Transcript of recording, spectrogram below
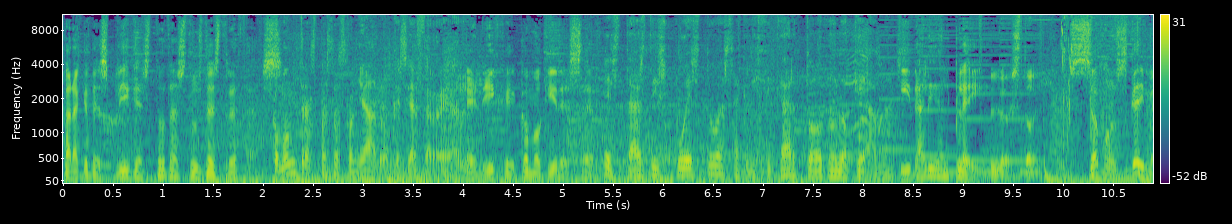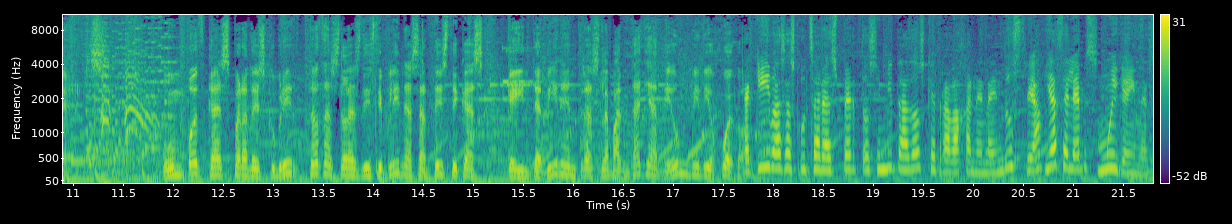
para que despliegues todas tus destrezas. Como un traspaso soñado que se hace real. Elige cómo quieres ser. ¿Estás dispuesto a sacrificar todo lo que amas? Y dale al play. Lo estoy. Somos gamers. Un podcast para descubrir todas las disciplinas artísticas que intervienen tras la pantalla de un videojuego. Aquí vas a escuchar a expertos invitados que trabajan en la industria y a celebs muy gamers.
